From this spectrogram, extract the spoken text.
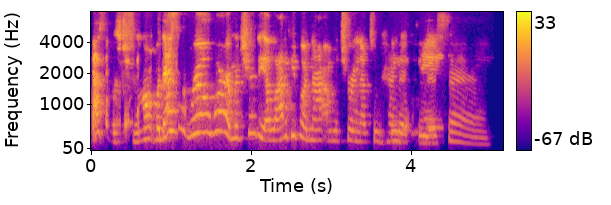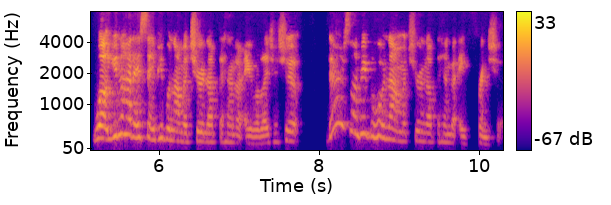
That's a strong, but that's a real word, maturity. A lot of people are not mature enough to handle a Listen. Well, you know how they say people not mature enough to handle a relationship? There are some people who are not mature enough to handle a friendship.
